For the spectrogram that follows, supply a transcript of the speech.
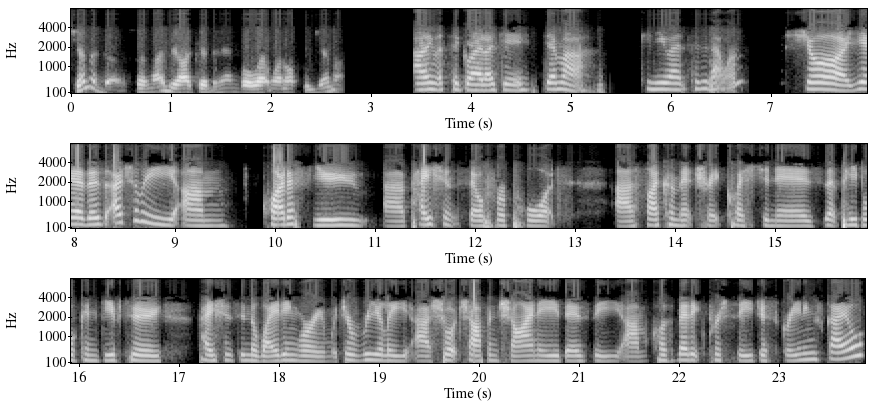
Gemma does, so maybe I could handball that one off to Gemma. I think that's a great idea. Gemma, can you answer to that one? Sure. Yeah, there's actually um, quite a few uh, patient self-report uh, psychometric questionnaires that people can give to patients in the waiting room, which are really uh, short, sharp and shiny. There's the um, cosmetic procedure screening scale.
